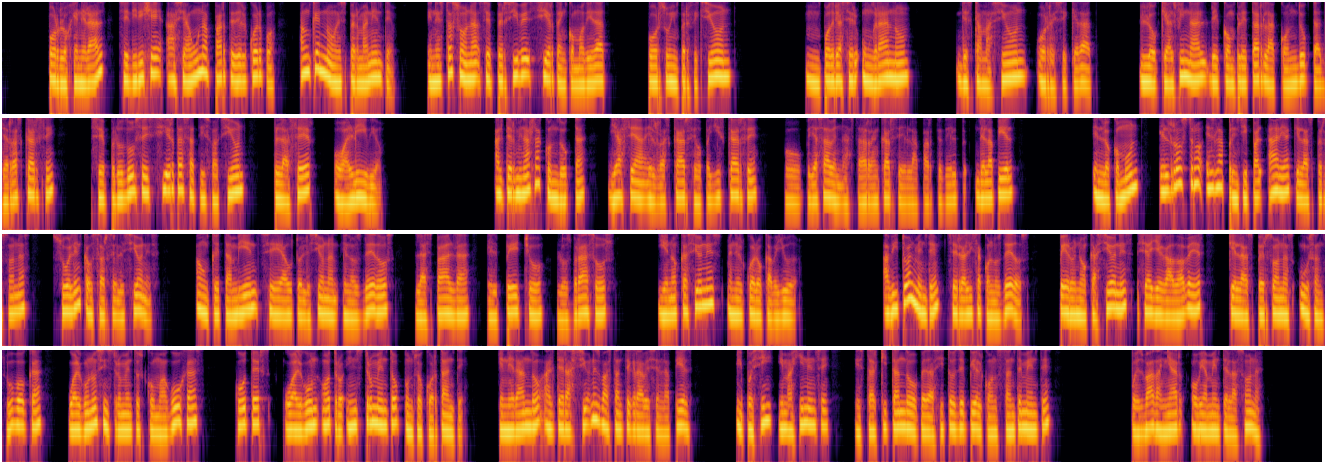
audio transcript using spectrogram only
Por lo general, se dirige hacia una parte del cuerpo, aunque no es permanente. En esta zona se percibe cierta incomodidad, por su imperfección, mm, podría ser un grano, descamación o resequedad, lo que al final de completar la conducta de rascarse, se produce cierta satisfacción, placer o alivio. Al terminar la conducta, ya sea el rascarse o pellizcarse, o pues ya saben, hasta arrancarse la parte de la piel, en lo común el rostro es la principal área que las personas suelen causarse lesiones, aunque también se autolesionan en los dedos, la espalda, el pecho, los brazos y en ocasiones en el cuero cabelludo. Habitualmente se realiza con los dedos, pero en ocasiones se ha llegado a ver que las personas usan su boca o algunos instrumentos como agujas, cúters o algún otro instrumento punzocortante generando alteraciones bastante graves en la piel. Y pues sí, imagínense, estar quitando pedacitos de piel constantemente, pues va a dañar obviamente la zona.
